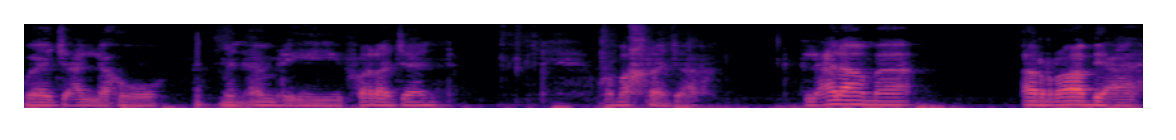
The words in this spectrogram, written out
ويجعل له من أمره فرجا ومخرجا. العلامة الرابعة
